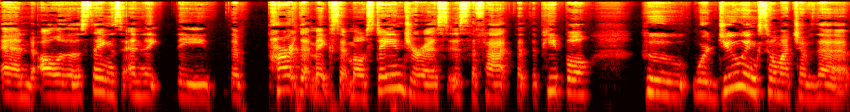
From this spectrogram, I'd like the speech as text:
and all of those things and the the the part that makes it most dangerous is the fact that the people who were doing so much of the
